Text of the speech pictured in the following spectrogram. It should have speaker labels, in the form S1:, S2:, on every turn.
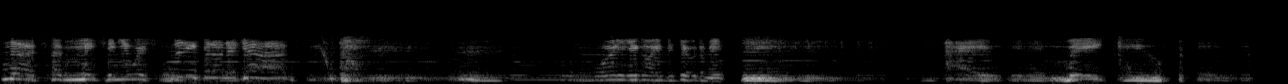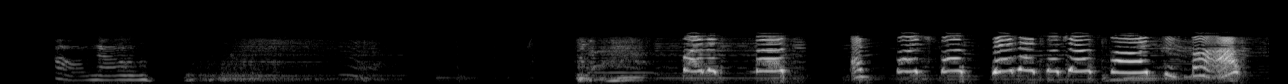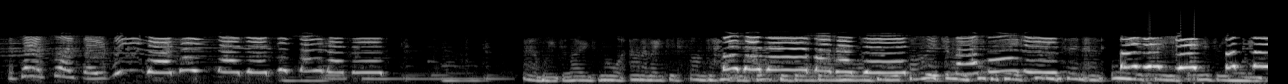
S1: Not to mention you were sleeping on the hmm. job. What are you going to do to me? I'm gonna make you. pay. Oh no.
S2: Five experts and SpongeBob didn't such as fun is math. And that's why they read
S3: Loads more animated fun to have you get Down here on Channel 5 during and all your shows every morning.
